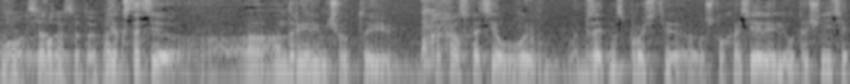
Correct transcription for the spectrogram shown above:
Вот, святой, Вот святой Я, праздник. кстати, а, Андрей Римович, вот и как раз хотел, вы обязательно спросите, что хотели или уточните,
